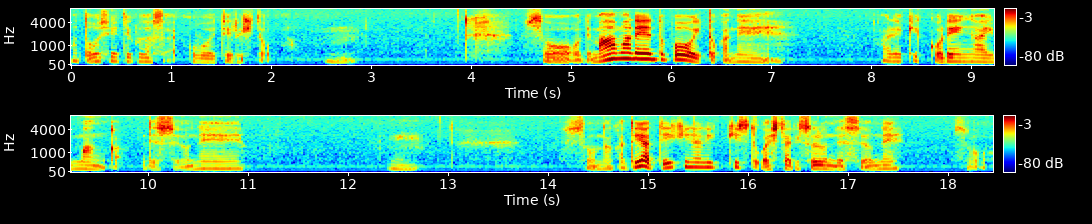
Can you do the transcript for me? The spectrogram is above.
また教えてください。覚えてる人、うん、そう。でマーマレードボーイとかねあれ結構恋愛漫画ですよね。うん。そうなんか出会っていきなりキスとかしたりするんですよね。そう。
